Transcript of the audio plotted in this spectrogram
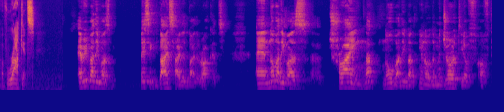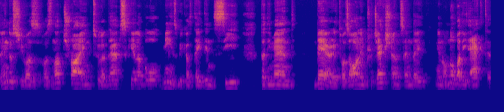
of rockets. Everybody was basically blindsided by the rockets, and nobody was trying not nobody but you know the majority of, of the industry was was not trying to adapt scalable means because they didn't see the demand there. It was all in projections and they you know nobody acted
